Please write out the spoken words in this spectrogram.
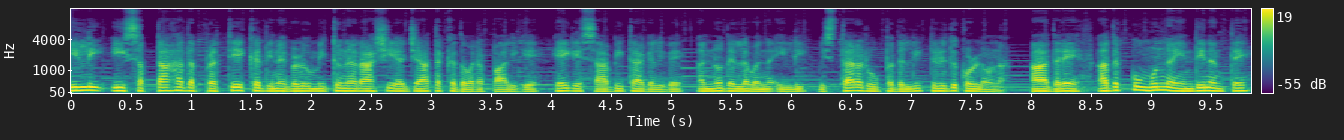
ಇಲ್ಲಿ ಈ ಸಪ್ತಾಹದ ಪ್ರತ್ಯೇಕ ದಿನಗಳು ಮಿಥುನ ರಾಶಿಯ ಜಾತಕದವರ ಪಾಲಿಗೆ ಹೇಗೆ ಸಾಬೀತಾಗಲಿವೆ ಅನ್ನೋದೆಲ್ಲವನ್ನ ಇಲ್ಲಿ ವಿಸ್ತಾರ ರೂಪದಲ್ಲಿ ತಿಳಿದುಕೊಳ್ಳೋಣ. ಆದರೆ, ಅದಕ್ಕೂ ಮುನ್ನ ಎಂದಿನಂತೆ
